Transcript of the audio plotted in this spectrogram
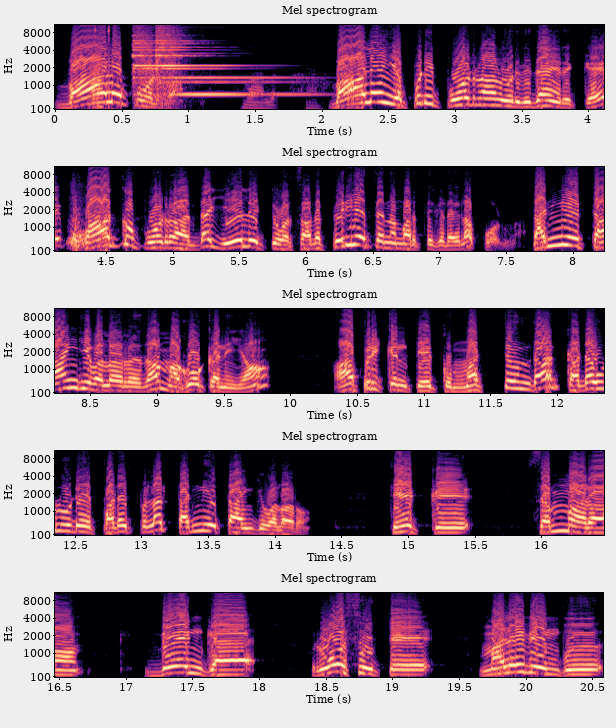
வாழை போடலாம். வாழை. எப்படி போடுறான்னு ஒரு விதம் இருக்கு. பாக்கு போடுறா இருந்தா ஏழு எட்டு வருஷம். அதை பெரிய தென்னை மரத்துக்கு இடையில போடலாம். தண்ணியை தாங்கி வளர்றதா மகோக்கனியும் ஆப்பிரிக்கன் தேக்கு மட்டும்தான் கடவுளுடைய படைப்புல தண்ணியை தாங்கி வளரும். தேக்கு செம்மரம் வேங்க ரோசூட்டு மலைவேம்பு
